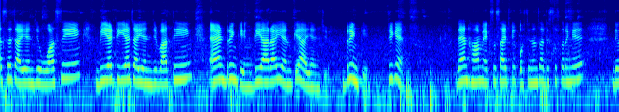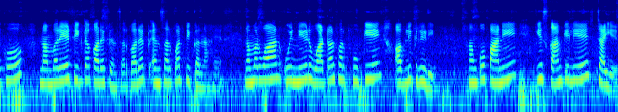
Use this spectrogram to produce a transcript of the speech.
S H I N G washing B A T H I N G bathing and drinking D R I N K I N जी ड्रिंकिंग ठीक है? देन हम एक्सरसाइज के क्वेश्चन आंसर डिस्कस करेंगे। देखो number A tick the correct answer correct answer पर टिक करना है। Number one we need water for cooking oblique reading हमको पानी किस काम के लिए चाहिए?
